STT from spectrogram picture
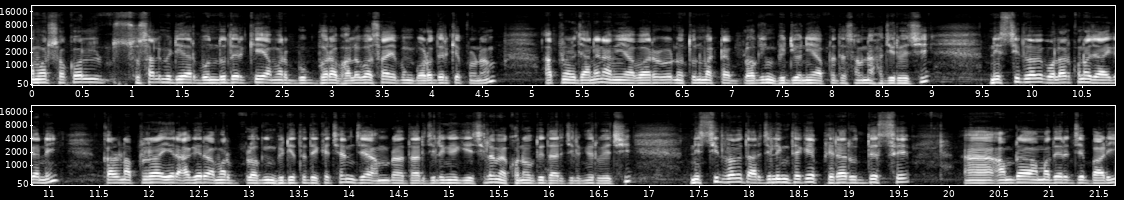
আমার সকল সোশ্যাল মিডিয়ার বন্ধুদেরকে আমার বুক ভরা ভালোবাসা এবং বড়দেরকে প্রণাম। আপনারা জানেন আমি আবারও নতুন একটা ব্লগিং ভিডিও নিয়ে আপনাদের সামনে হাজির হয়েছি। নিশ্চিতভাবে বলার কোনো জায়গা নেই, কারণ আপনারা এর আগের আমার ব্লগিং ভিডিওতে দেখেছেন যে আমরা দার্জিলিংয়ে গিয়েছিলাম, এখনও অবধি দার্জিলিংয়ে রয়েছি। নিশ্চিতভাবে দার্জিলিং থেকে ফেরার উদ্দেশ্যে আমরা আমাদের যে বাড়ি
